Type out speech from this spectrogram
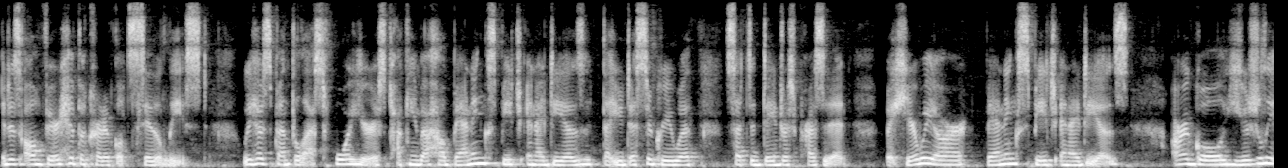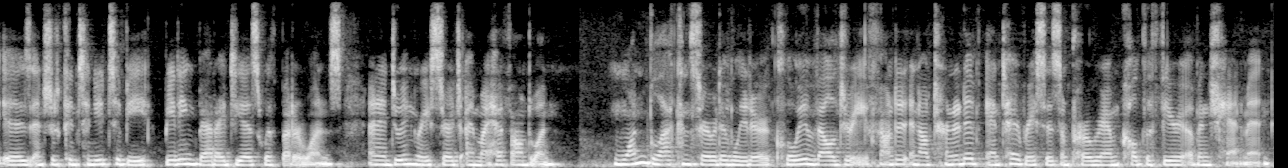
It is all very hypocritical to say the least. We have spent the last four years talking about how banning speech and ideas that you disagree with sets a dangerous precedent, but here we are banning speech and ideas. Our goal usually is and should continue to be beating bad ideas with better ones, and in doing research, I might have found one. One black conservative leader, Chloe Valdary, founded an alternative anti racism program called the Theory of Enchantment.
